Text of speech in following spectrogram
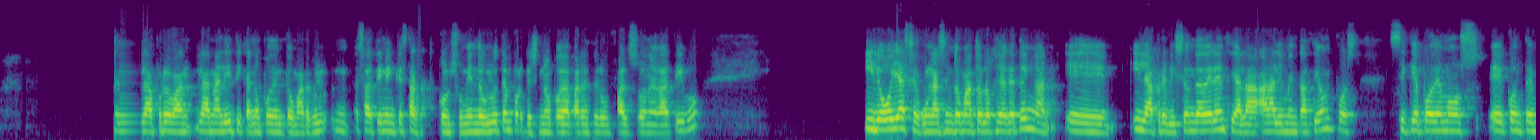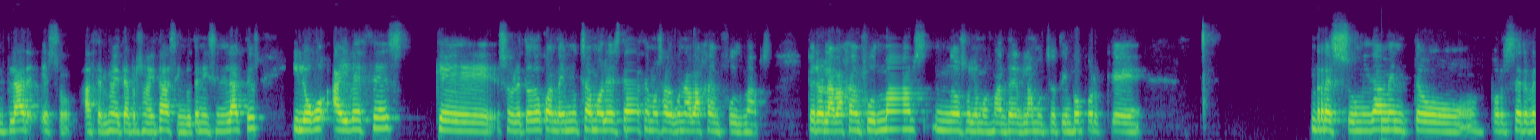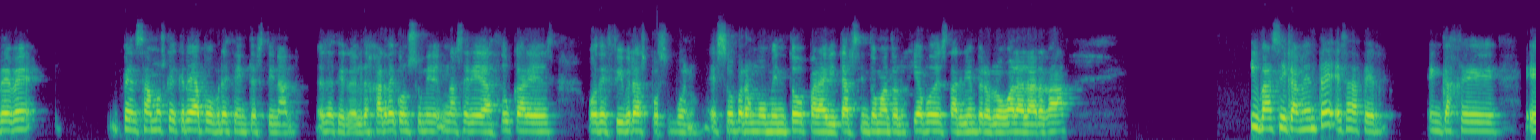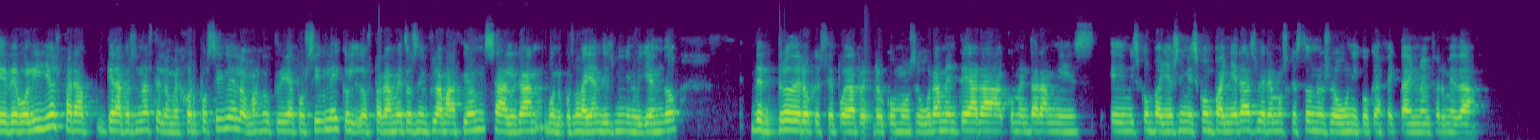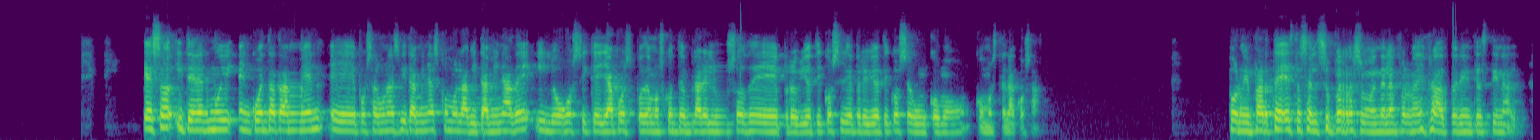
La prueba, la analítica, no pueden tomar gluten, o sea, tienen que estar consumiendo gluten porque si no puede aparecer un falso negativo. Y luego ya, según la sintomatología que tengan eh, y la previsión de adherencia a la alimentación, pues sí que podemos eh, contemplar eso, hacer una dieta personalizada sin gluten y sin lácteos. Y luego hay veces que, sobre todo cuando hay mucha molestia, hacemos alguna baja en food maps. Pero la baja en food maps no solemos mantenerla mucho tiempo porque, resumidamente por ser breve, pensamos que crea pobreza intestinal. Es decir, el dejar de consumir una serie de azúcares o de fibras, pues bueno, eso para un momento, para evitar sintomatología puede estar bien, pero luego a la larga y básicamente es hacer encaje eh, de bolillos para que la persona esté lo mejor posible, lo más nutrida posible y que los parámetros de inflamación salgan, bueno, pues vayan disminuyendo dentro de lo que se pueda, pero como seguramente ahora comentarán mis, eh, mis compañeros y mis compañeras, veremos que esto no es lo único que afecta en una enfermedad. Eso y tener muy en cuenta también eh, pues algunas vitaminas como la vitamina D y luego sí que ya pues podemos contemplar el uso de probióticos y de prebióticos según cómo, cómo esté la cosa. Por mi parte, este es el súper resumen de la enfermedad inflamatoria intestinal.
